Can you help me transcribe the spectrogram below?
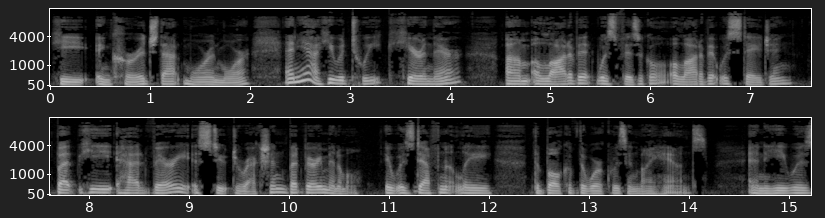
He encouraged that more and more. And yeah, he would tweak here and there. Um, a lot of it was physical. A lot of it was staging. But he had very astute direction, but very minimal. It was definitely the bulk of the work was in my hands, and he was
